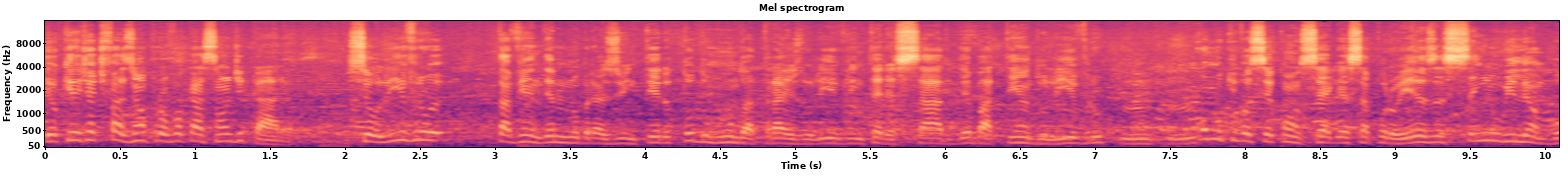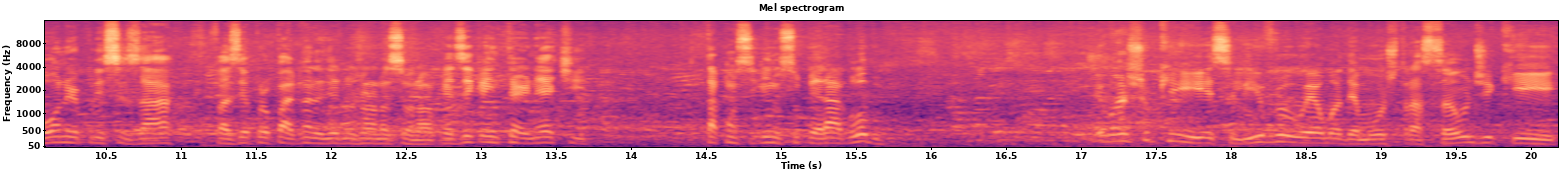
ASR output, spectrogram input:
Eu queria já te fazer uma provocação de cara. O seu livro está vendendo no Brasil inteiro, todo mundo atrás do livro, interessado, debatendo o livro. Uhum. Como que você consegue essa proeza sem o William Bonner precisar fazer propaganda dele no Jornal Nacional? Quer dizer que a internet está conseguindo superar a Globo? Eu acho que esse livro é uma demonstração de que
